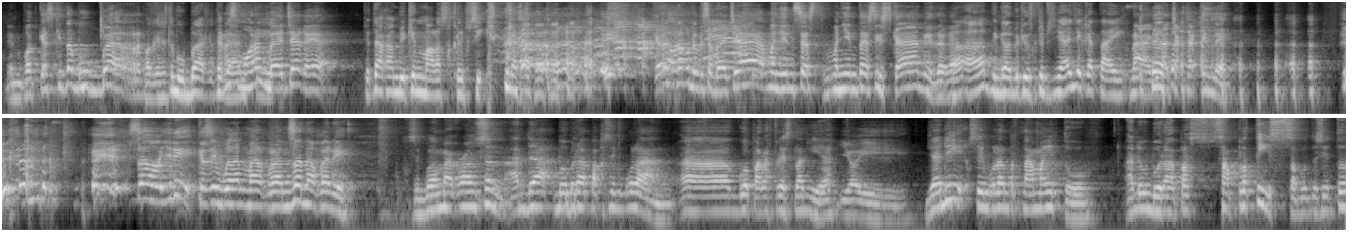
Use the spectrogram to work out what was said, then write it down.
Dan podcast kita bubar. podcast itu bubar kita Karena semua ganti. orang baca kayak kita akan bikin malas skripsi. Karena orang udah bisa baca menyintes menyintesiskan gitu kan. Heeh, tinggal bikin skripsinya aja kayak tai. Nah, kita cak-cakin deh. so, jadi kesimpulan Mark Ronson apa nih? Kesimpulan Mark Ronson ada beberapa kesimpulan. Eh gue paraphrase lagi ya. Yoi. Jadi kesimpulan pertama itu ada beberapa subtleties. Subtleties itu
